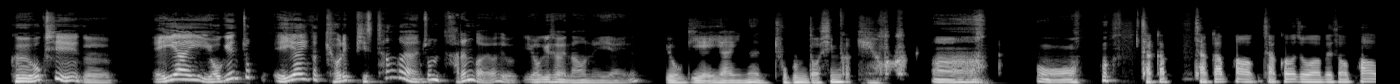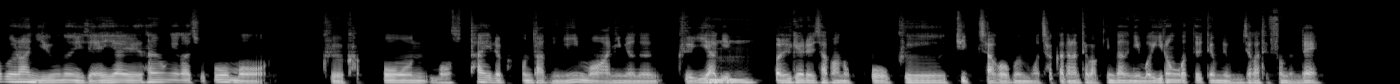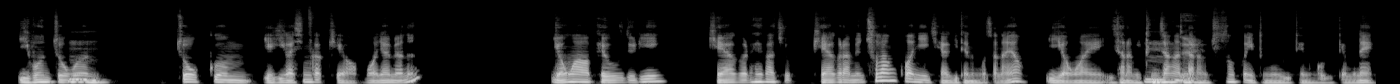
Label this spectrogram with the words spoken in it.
그, 혹시, 그, AI, 여긴 쪽, AI가 결이 비슷한가요? 아니면 좀 다른가요? 여, 여기서 나오는 AI는? 여기 AI는 조금 더 심각해요. 아, 어, 작가 작가 파업 작가 조합에서 파업을 한 이유는 이제 AI를 사용해가지고 뭐 그 각본 뭐 스타일을 바꾼다더니 뭐 아니면은 그 이야기 음, 얼개를 잡아놓고 그 뒷 작업은 뭐 작가들한테 맡긴다더니 뭐 이런 것들 때문에 문제가 됐었는데 이번 쪽은 음. 조금 얘기가 심각해요. 뭐냐면은 영화 배우들이 계약을 해가지고 계약을 하면 초상권이 계약이 되는 거잖아요. 이 영화에 이 사람이 음, 등장한다라는 네. 초상권이 등록이 되는 거기 때문에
